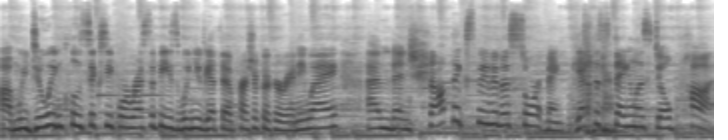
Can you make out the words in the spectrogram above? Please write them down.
Um, we do include 64 recipes when you get the pressure cooker anyway. And then shop the expanded assortment. Get the stainless steel pot.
